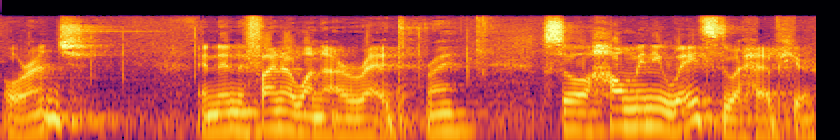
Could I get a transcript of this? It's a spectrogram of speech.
orange. And then the final one are red, right? So how many weights do I have here?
